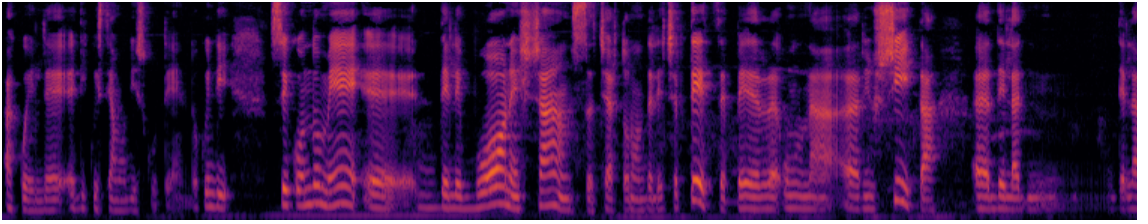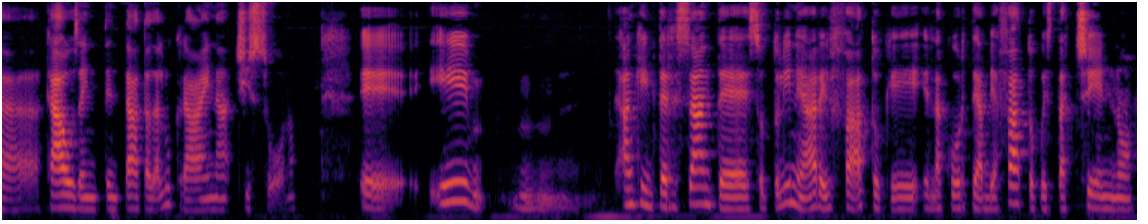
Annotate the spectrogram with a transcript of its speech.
a quelle eh, di cui stiamo discutendo. Quindi secondo me eh, delle buone chance, certo non delle certezze, per una eh, riuscita eh, della, della, causa intentata dall'Ucraina ci sono. Eh, e mh, anche interessante sottolineare il fatto che la Corte abbia fatto questo accenno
